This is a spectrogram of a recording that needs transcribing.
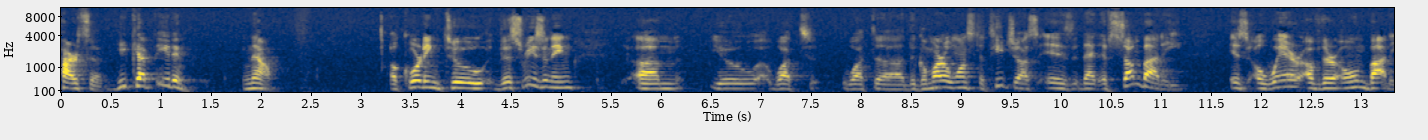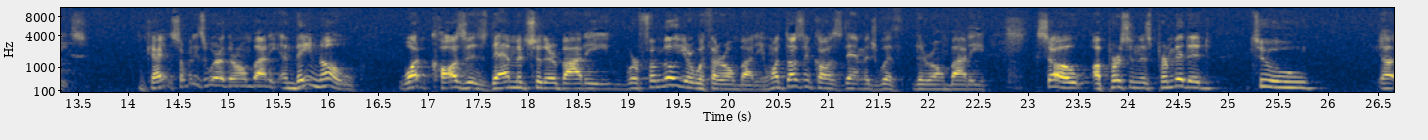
parsa. He kept eating. Now, according to this reasoning, um, you what what uh, the Gemara wants to teach us is that if somebody is aware of their own bodies, okay, somebody's aware of their own body, and they know what causes damage to their body. We're familiar with our own body, and what doesn't cause damage with their own body. So a person is permitted to uh,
